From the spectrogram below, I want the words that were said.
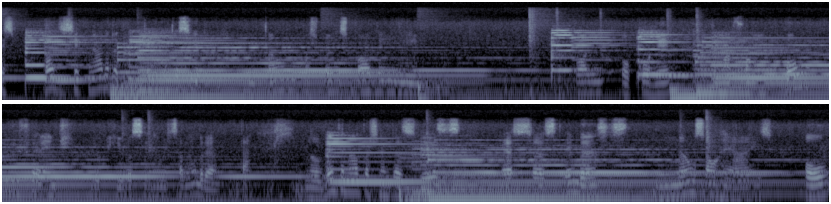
mas pode ser que nada daquilo tenha acontecido. Então as coisas podem ocorrer de uma forma um pouco diferente do que você realmente está lembrando, tá? 99% das vezes essas lembranças não são reais ou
